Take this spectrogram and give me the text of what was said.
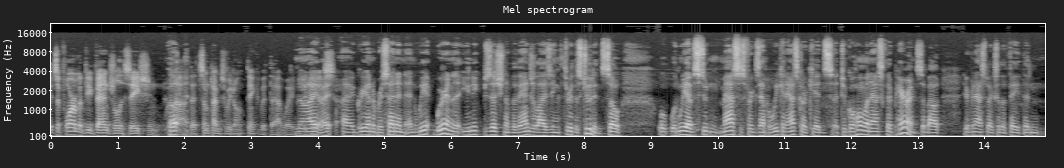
it's a form of evangelization well, uh, that sometimes we don't think of it that way. No, I, I, I, agree 100%. And, and we, we're in the unique position of evangelizing through the students. So when we have student masses, for example, we can ask our kids uh, to go home and ask their parents about different aspects of the faith. And,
